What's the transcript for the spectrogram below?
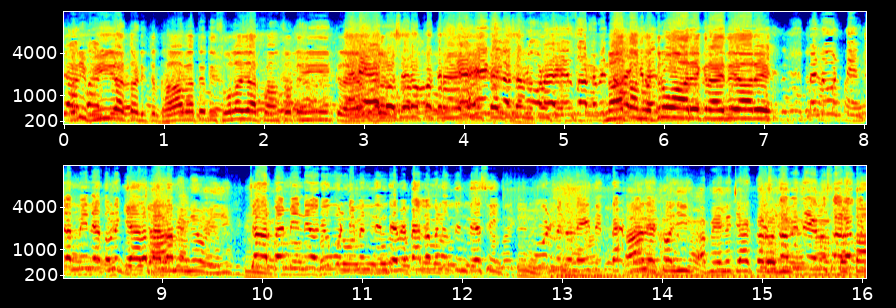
ਉਹਦੀ 20000 ਤੁਹਾਡੀ ਤਨਖਾਹ ਹੈ ਤੇ ਤੁਸੀਂ 16500 ਤੁਸੀਂ ਕਿਰਾਇਆ ਨਾ ਤੁਹਾਨੂੰ ਇਧਰੋਂ ਆ ਰਹੇ ਕਿਰਾਏ ਦੇ ਆ ਰਹੇ। ਮੈਨੂੰ ਹੁਣ ਤਿੰਨ ਚਾਰ ਮਹੀਨੇ ਤੋਂ 11 ਪਹਿਲਾਂ ਮਹੀਨੇ ਹੋ ਗਏ ਜੀ। ਚਾਰ ਪੰਜ ਮਹੀਨੇ ਹੋ ਗਏ ਹੁਣ ਨਹੀਂ ਮੈਨੂੰ ਦਿੰਦੇ ਵੇ ਪਹਿਲਾਂ ਮੈਨੂੰ ਦਿੰਦੇ ਸੀ। ਹੁਣ ਮੈਨੂੰ ਨਹੀਂ ਦਿੱਤਾ। ਆ ਦੇਖੋ ਜੀ ਆ ਬਿੱਲ ਚੈੱਕ ਕਰੋ ਜੀ। ਕਿਸ਼ਤਾਂ ਵੀ ਦੇਖ ਲਓ ਸਾਰਾ ਕੁਝ।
